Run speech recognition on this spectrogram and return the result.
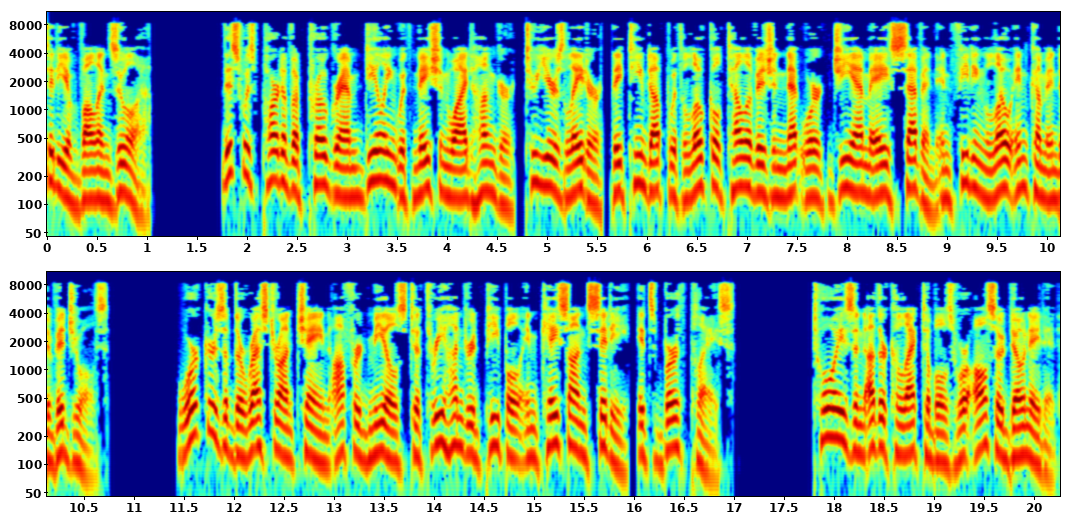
city of Valenzuela. This was part of a program dealing with nationwide hunger. Two years later, they teamed up with local television network GMA7 in feeding low-income individuals. Workers of the restaurant chain offered meals to 300 people in Quezon City, its birthplace. Toys and other collectibles were also donated.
